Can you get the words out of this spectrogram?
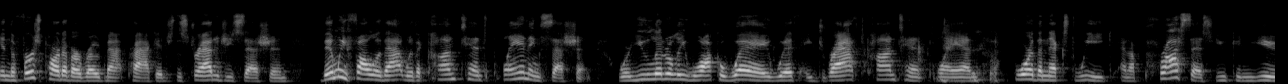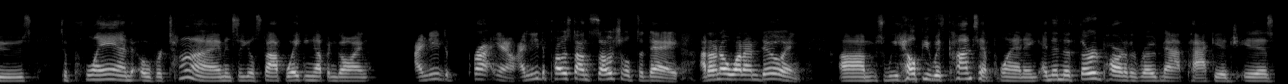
in the first part of our roadmap package, the strategy session. Then we follow that with a content planning session where you literally walk away with a draft content plan for the next week and a process you can use to plan over time. And so you'll stop waking up and going, I need to, you know, I need to post on social today. I don't know what I'm doing. Um, so we help you with content planning. And then the third part of the roadmap package is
